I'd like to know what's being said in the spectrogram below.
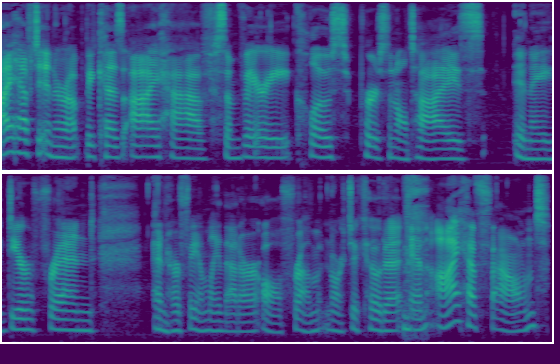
I have to interrupt because I have some very close personal ties in a dear friend and her family that are all from North Dakota. and I have found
